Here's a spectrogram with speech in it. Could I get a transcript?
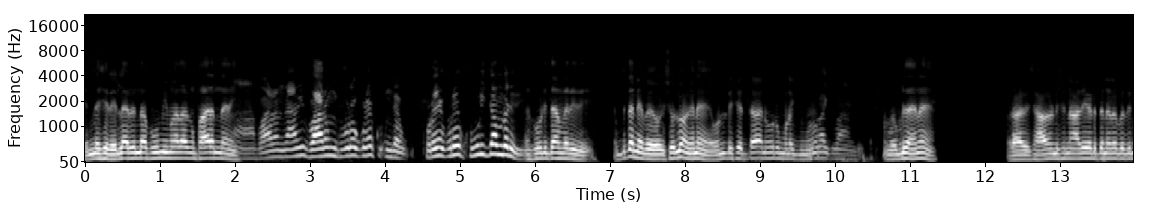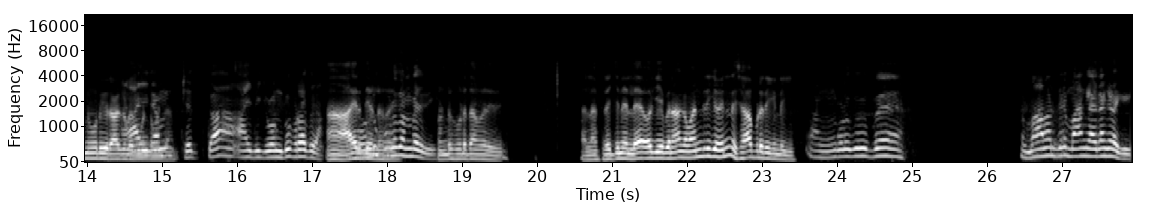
என்ன செய்யற? எல்லாரும் இருந்தா பூமி மாதாவுக்கும் பாரம் தானே? பாரம் தாண்டி பாரம் கூட கூட இந்த குறைய குறைய கூடித்தான் வருது. கூடித்தான் வருது. அப்படித்தானே இப்போ சொல்லுவாங்கண்ணே ஒன்று சேர்த்தா நூறு முளைக்குமோ? முளைக்கு வாண்டு அப்படிதானே? ஒரு ஆள் சாவுன்னு சொன்னா அதை எடுத்த நிரப்பத்தி நூறு ஆக்கள் ஆயிரம் செத்தா ஆயிரத்தி ஒன்று பிறகுதான் ஆ ஆயிரத்தி எண்ணூறு புரதம் வருது ஒன்று கூட தான் வருது அதெல்லாம் பிரச்சனை இல்லை ஓகே இப்போ நாங்கள் வந்திருக்கோம் என்ன சாப்பிட்றீங்க இன்னைக்கு உங்களுக்கு இப்போ மாமரத்தில் மாங்காய் தான் கிடக்கு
